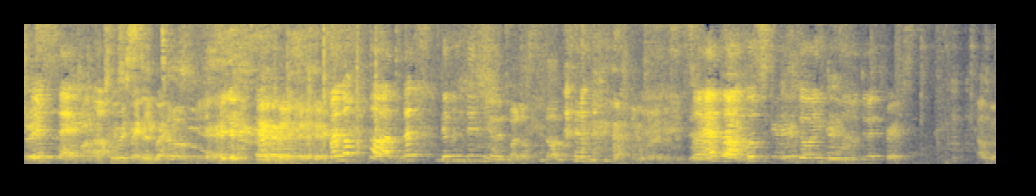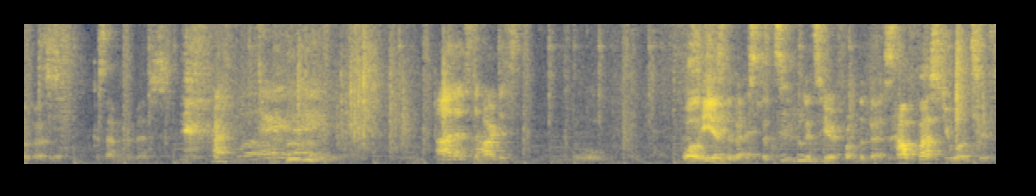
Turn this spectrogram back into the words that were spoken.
Twisted. Twisted anyway. tongue. Baluktot. That's ganun din yun. Baluktot. New word of the So day. eto, who's, who's going to do it first? I'll go first because I'm the best. Ah, that's the hardest. Well, he is the best. Let's let's hear from the best. How fast you want it?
